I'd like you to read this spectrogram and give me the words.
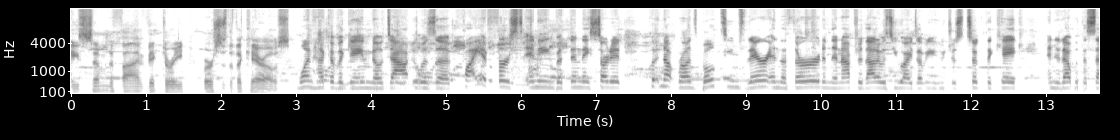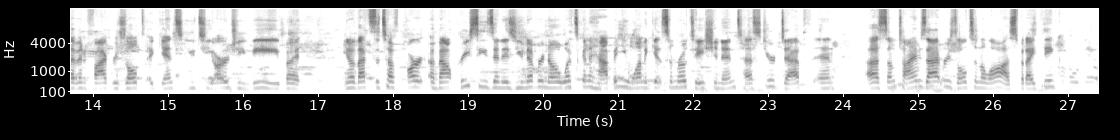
a 7 to 5 victory versus the Vaqueros. One heck of a game, no doubt. It was a quiet first inning, but then they started putting up runs. Both teams there in the third, and then after that, it was UIW who just took the cake, ended up with a 7 5 result against UTRGV. But you know that's the tough part about preseason is you never know what's going to happen you want to get some rotation in test your depth and uh, sometimes that results in a loss but i think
